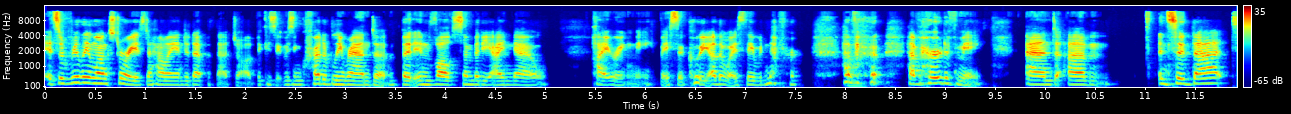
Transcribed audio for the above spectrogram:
It's a really long story as to how I ended up with that job because it was incredibly random, but involved somebody I know hiring me basically otherwise they would never have have heard of me and um and so that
